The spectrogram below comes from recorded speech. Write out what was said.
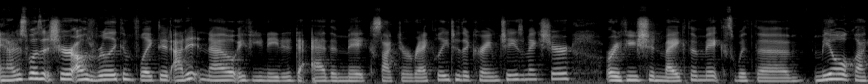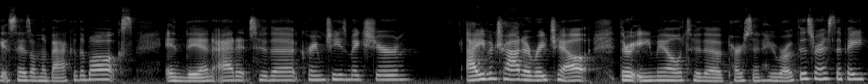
and I just wasn't sure. I was really conflicted. I didn't know if you needed to add the mix like directly to the cream cheese mixture or if you should make the mix with the milk like it says on the back of the box and then add it to the cream cheese mixture. I even tried to reach out through email to the person who wrote this recipe.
